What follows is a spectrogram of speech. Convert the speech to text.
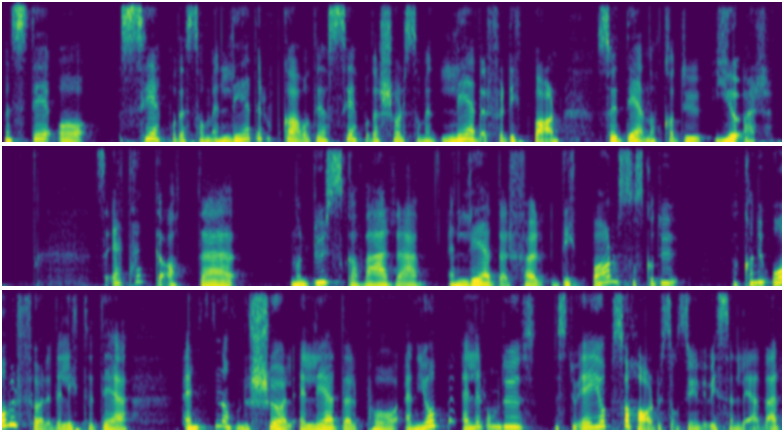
Mens det å se på det som en lederoppgave, og det å se på deg sjøl som en leder for ditt barn, så er det noe du gjør. Så jeg tenker at eh, når du skal være en leder for ditt barn, så du, kan du overføre det litt til det Enten om du sjøl er leder på en jobb, eller om du, hvis du er i jobb, så har du sannsynligvis en leder.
